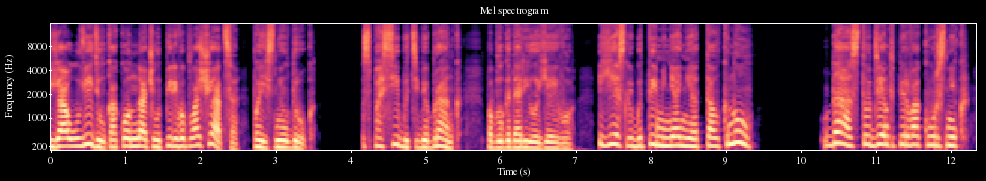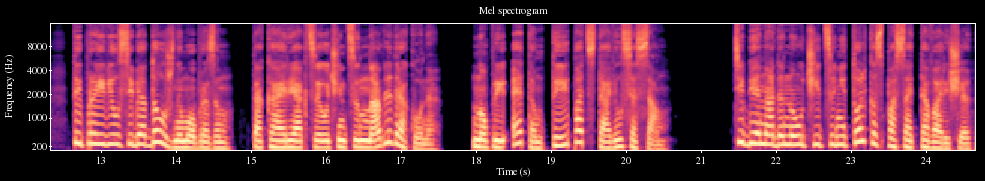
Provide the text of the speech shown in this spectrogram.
«Я увидел, как он начал перевоплощаться», — пояснил друг. «Спасибо тебе, Бранк», — поблагодарила я его. «Если бы ты меня не оттолкнул...» «Да, студент-первокурсник, ты проявил себя должным образом. Такая реакция очень ценна для дракона. Но при этом ты подставился сам». Тебе надо научиться не только спасать товарища,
